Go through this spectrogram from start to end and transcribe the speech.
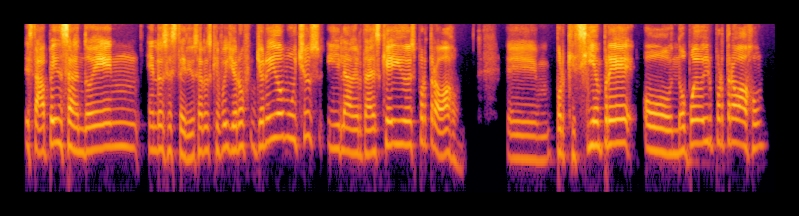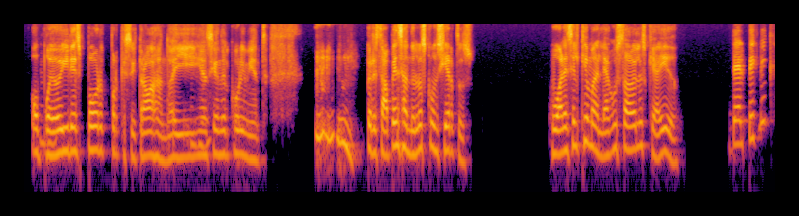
estaba pensando en, en los estéreos a los que fui. Yo no, yo no he ido a muchos y la verdad es que he ido es por trabajo. eh, porque siempre o no puedo ir por trabajo o puedo ir es por, porque estoy trabajando ahí haciendo el cubrimiento. Pero estaba pensando en los conciertos. ¿Cuál es el que más le ha gustado de los que ha ido? ¿Del picnic?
